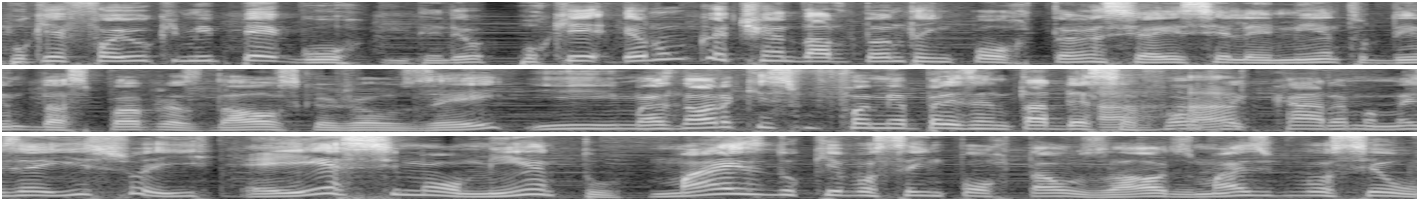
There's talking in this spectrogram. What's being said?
porque foi o que me pegou, entendeu? Porque eu nunca tinha dado tanta importância a esse elemento dentro das próprias DAWs que eu já usei, e mas na hora que isso foi me apresentado dessa uh -huh. forma, eu falei, caramba, mas é isso aí, é esse momento, mais do que você importar os áudios, mais do que você ouvir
